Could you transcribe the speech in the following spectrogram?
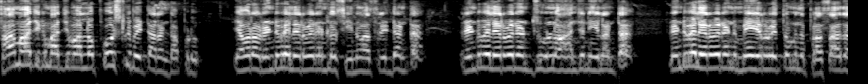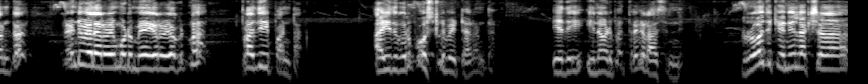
సామాజిక మాధ్యమాల్లో పోస్టులు పెట్టారంట అప్పుడు. ఎవరో రెండు వేల ఇరవై రెండులో శ్రీనివాసరెడ్డి అంట రెండు వేల ఇరవై రెండు జూన్లో ఆంజనేయులంట రెండు వేల ఇరవై రెండు మే ఇరవై తొమ్మిది ప్రసాద్ అంట రెండు వేల ఇరవై మూడు మే ఇరవై ఒకటిన ప్రదీప్ అంట ఐదుగురు పోస్టులు పెట్టారంట. ఇది ఈనాడు పత్రిక రాసింది. రోజుకి ఎన్ని లక్షల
